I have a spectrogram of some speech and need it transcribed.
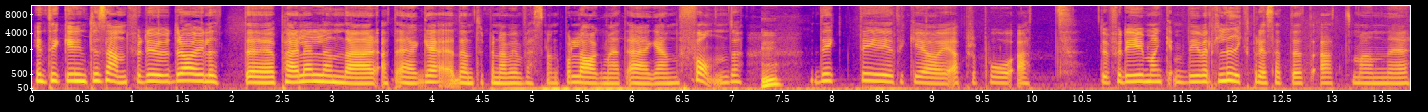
Jag tycker det är intressant för du drar ju lite parallellen där att äga den typen av investmentbolag med att äga en fond. Mm. Det, det tycker jag är apropå att, för det är, man, det är väldigt likt på det sättet att man eh,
